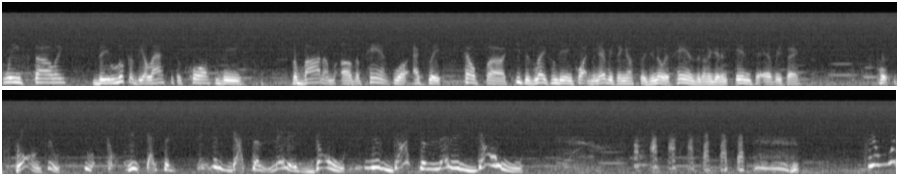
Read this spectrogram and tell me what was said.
sleeve styling. The look of the elastic across the, the bottom of the pants will actually help uh, keep his legs from being caught in everything else because you know his hands are going to get into everything. Oh, strong, too. You, you got to, you got to let it go. You got to let it go. Jim, what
